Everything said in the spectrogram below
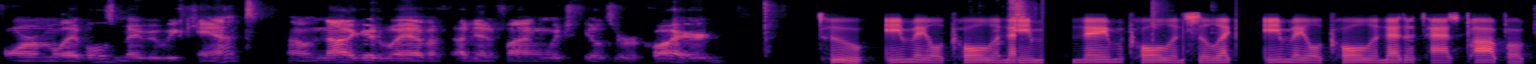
form labels, maybe we can't. Um, not a good way of identifying which fields are required. Two, email colon name, name colon select, email colon edit as pop-up,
